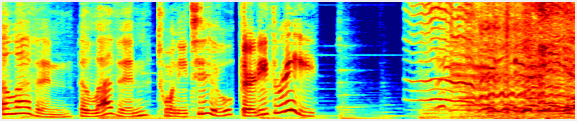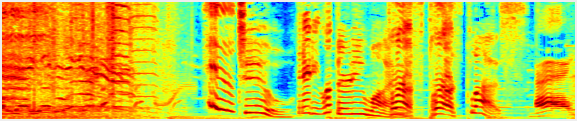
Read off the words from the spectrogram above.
11, 11, 22, 33. 2, 31, 31, plus, plus, plus. Um,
